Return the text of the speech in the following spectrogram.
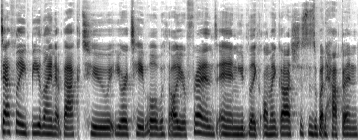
definitely beeline it back to your table with all your friends and you'd be like, oh my gosh, this is what happened.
